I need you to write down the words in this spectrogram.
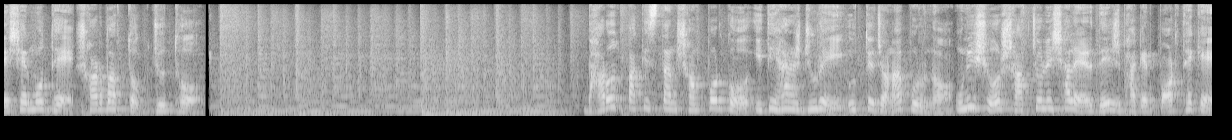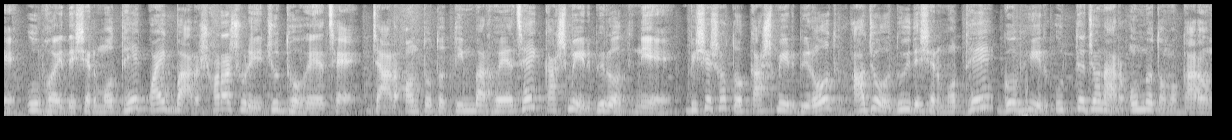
দেশের মধ্যে সর্বাত্মক যুদ্ধ। ভারত পাকিস্তান সম্পর্ক ইতিহাস জুড়েই উত্তেজনাপূর্ণ। উনিশশো সাতচল্লিশ সালের দেশভাগের পর থেকে উভয় দেশের মধ্যে কয়েকবার সরাসরি যুদ্ধ হয়েছে, যার অন্তত তিনবার হয়েছে কাশ্মীর বিরোধ নিয়ে। বিশেষত কাশ্মীর বিরোধ আজও দুই দেশের মধ্যে গভীর উত্তেজনার অন্যতম কারণ।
